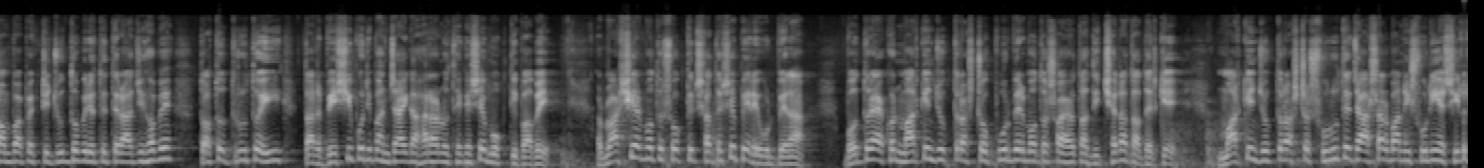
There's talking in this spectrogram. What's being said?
সম্ভব একটি যুদ্ধবিরতিতে রাজি হবে, তত দ্রুতই তার বেশি পরিমাণ জায়গা হারানো থেকে সে মুক্তি পাবে। রাশিয়ার মতো শক্তির সাথে সে পেরে উঠবে না। বন্ধুরা এখন মার্কিন যুক্তরাষ্ট্র পূর্বের মতো সহায়তা দিচ্ছে না তাদেরকে। মার্কিন যুক্তরাষ্ট্র শুরুতে যে আশার বাণী শুনিয়েছিল,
